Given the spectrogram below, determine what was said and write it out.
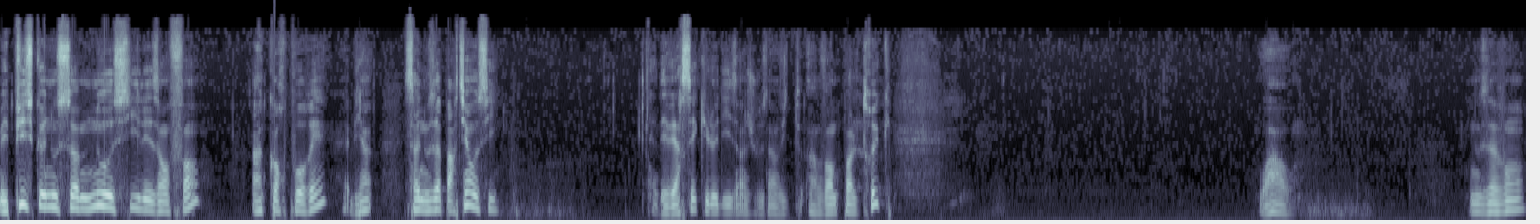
Mais puisque nous sommes nous aussi les enfants, incorporés, eh bien, ça nous appartient aussi. Il y a des versets qui le disent, hein, je vous invite, invente pas le truc. Waouh Nous avons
